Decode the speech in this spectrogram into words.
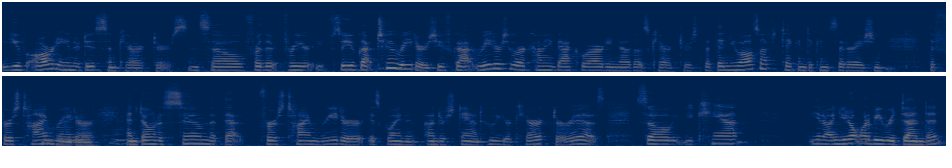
you've already introduced some characters, and so for the for your so you've got two readers. You've got readers who are coming back who already know those characters, but then you also have to take into consideration the first time Right, reader, right. and don't assume that that first time reader is going to understand who your character is. So you can't you know, and you don't want to be redundant.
